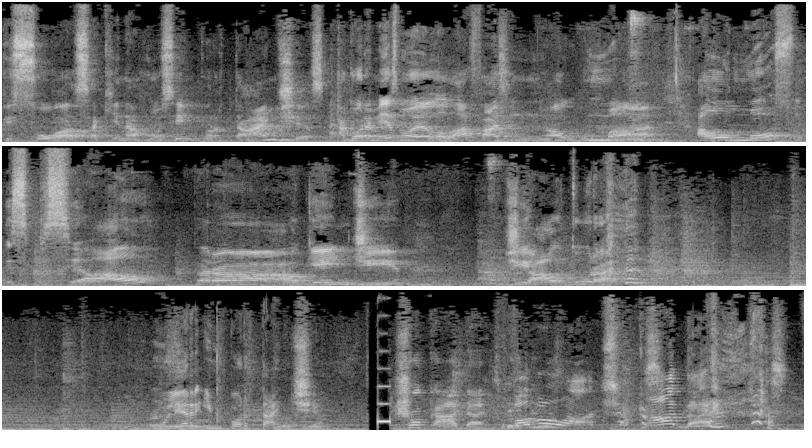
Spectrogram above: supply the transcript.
pessoas aqui na Rússia importantes. Agora mesmo ela lá faz alguma almoço especial para alguém de, de altura. Mulher importante. Chocada. Vamos lá, chocada.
